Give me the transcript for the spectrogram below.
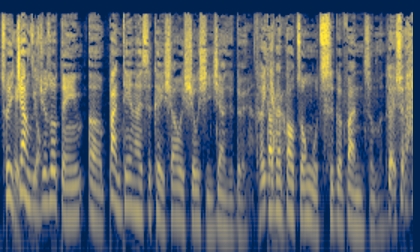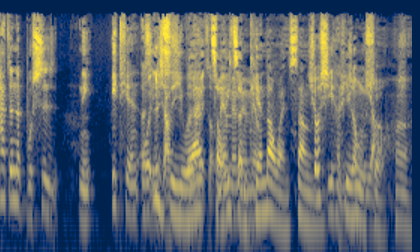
所以这样子就说等于呃半天还是可以稍微休息一下，就对。可以啊大概到中午吃个饭什么的。对，所以它真的不是你一天二我十个小一直以为时都在走，要走一整天到晚上，休息很重要。嗯，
